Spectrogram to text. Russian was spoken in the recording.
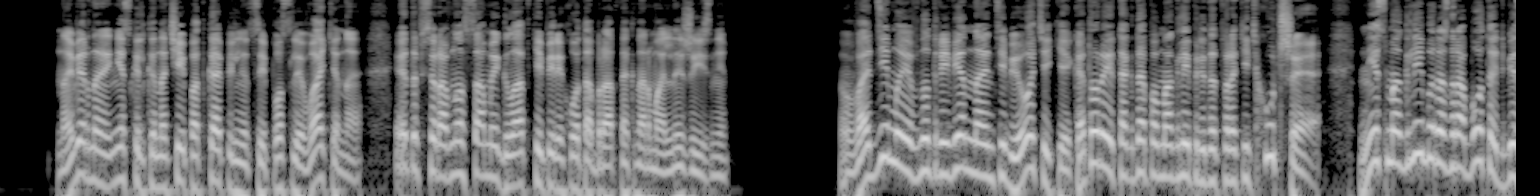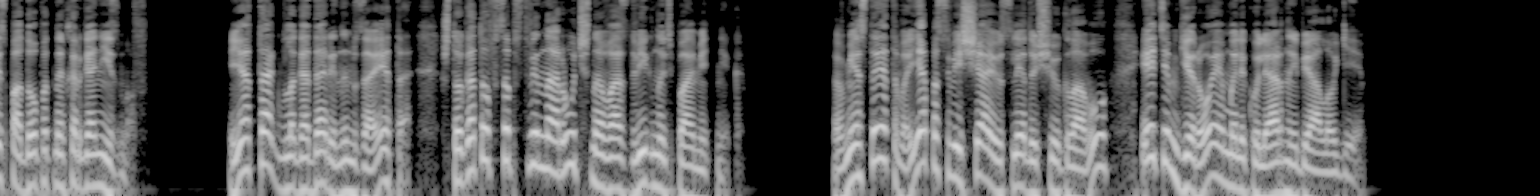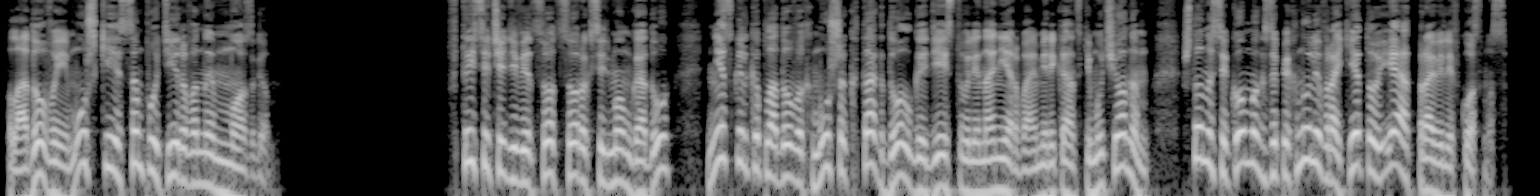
Наверное, несколько ночей под капельницей после Вакена — это все равно самый гладкий переход обратно к нормальной жизни. Вводимые внутривенно антибиотики, которые тогда помогли предотвратить худшее, не смогли бы разработать без подопытных организмов. Я так благодарен им за это, что готов собственноручно воздвигнуть памятник. Вместо этого я посвящаю следующую главу этим героям молекулярной биологии. Плодовые мушки с ампутированным мозгом. В 1947 году несколько плодовых мушек так долго действовали на нервы американским ученым, что насекомых запихнули в ракету и отправили в космос.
